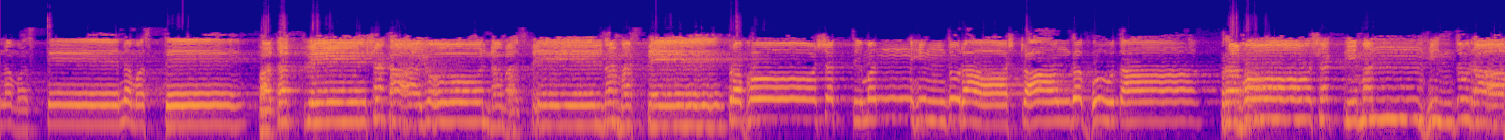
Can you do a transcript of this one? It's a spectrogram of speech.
नमस्ते नमस्ते। पतत्वेशकायो नमस्ते नमस्ते। प्रभो शक्तिमन् हिन्दुराष्ट्राङ्गभूता प्रभो शक्तिमन् हिन्दुराष्ट्राङ्गभूता।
